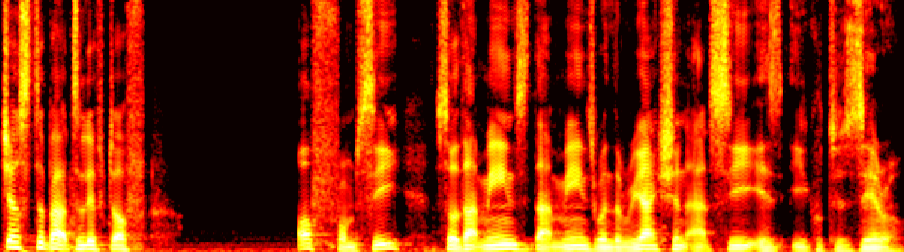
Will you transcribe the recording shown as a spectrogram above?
just about to lift off off from C, so that means that means when the reaction at C is equal to zero.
